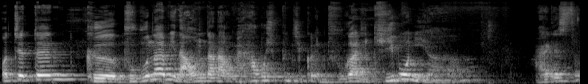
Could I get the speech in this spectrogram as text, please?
어쨌든 그 부분합이 나온다라고 하면 하고 싶은 짓거리는 두 가지 기본이야. 알겠어?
